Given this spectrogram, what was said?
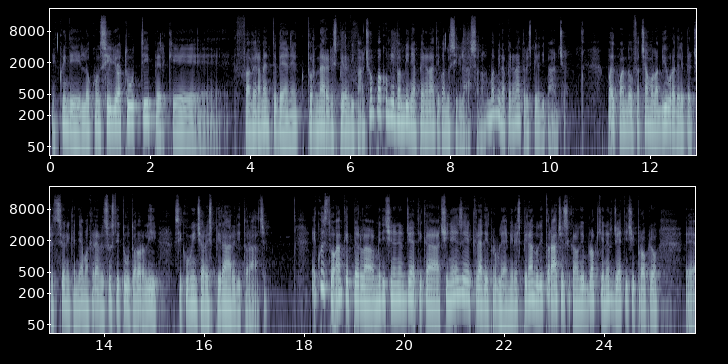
E quindi lo consiglio a tutti perché fa veramente bene tornare a respirare di pancia, un po' come i bambini appena nati quando si rilassano. Un bambino appena nato respira di pancia. Poi quando facciamo la biura delle percezioni che andiamo a creare il sostituto, allora lì si comincia a respirare di torace. E questo anche per la medicina energetica cinese crea dei problemi. Respirando di torace si creano dei blocchi energetici proprio eh,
